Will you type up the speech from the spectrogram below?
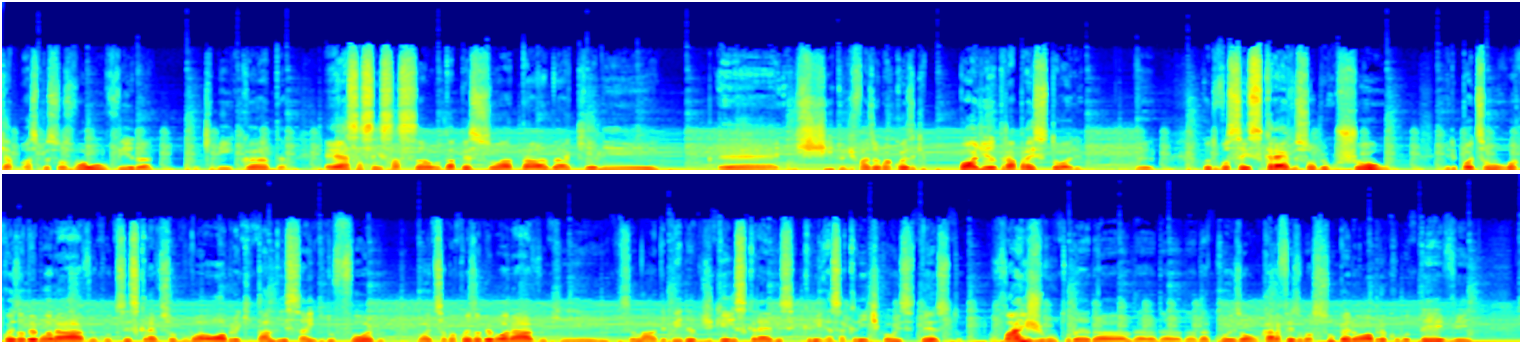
que as pessoas vão ouvir, né? O que me encanta é essa sensação da pessoa estar tá naquele é, instinto de fazer uma coisa que pode entrar para a história. Né? Quando você escreve sobre um show, ele pode ser uma coisa memorável. Quando você escreve sobre uma obra que está ali saindo do forno, pode ser uma coisa memorável. Que, sei lá, dependendo de quem escreve esse, essa crítica ou esse texto, vai junto da, da, da, da, coisa. Ó, o cara fez uma super obra, como teve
